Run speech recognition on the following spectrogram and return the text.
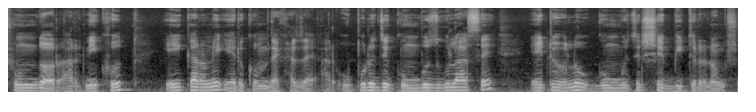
সুন্দর আর নিখুঁত, এই কারণে এরকম দেখা যায়। আর উপরে যে গম্বুজগুলো আছে এটা হলো গম্বুজের সে ভিতরের অংশ।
